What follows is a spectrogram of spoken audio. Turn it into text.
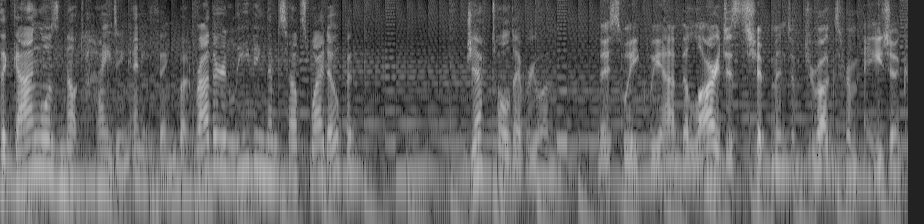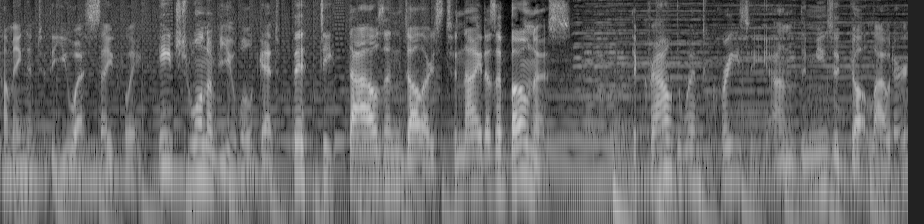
The gang was not hiding anything, but rather leaving themselves wide open. Jeff told everyone, This week we had the largest shipment of drugs from Asia coming into the US safely. Each one of you will get $50,000 tonight as a bonus. The crowd went crazy and the music got louder.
